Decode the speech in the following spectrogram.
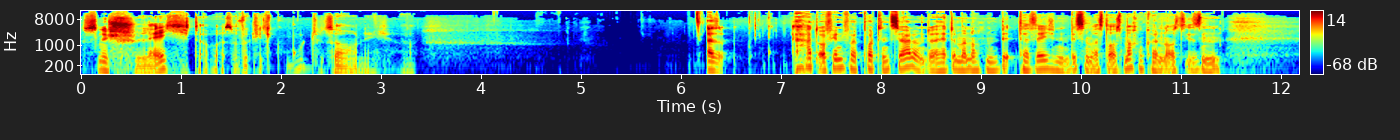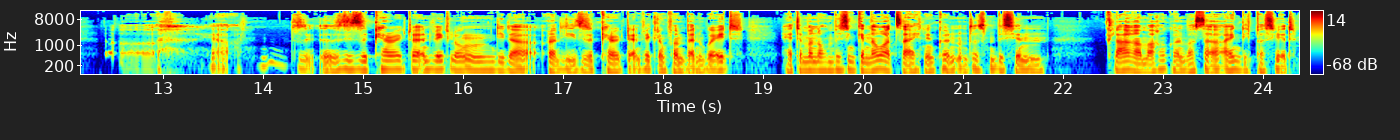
Ist nicht schlecht, aber so wirklich gut ist er auch nicht. Also, er hat auf jeden Fall Potenzial und da hätte man noch ein, tatsächlich ein bisschen was draus machen können aus diesen, äh, ja, diese Charakterentwicklung, die da, oder diese Charakterentwicklung von Ben Wade, hätte man noch ein bisschen genauer zeichnen können und das ein bisschen klarer machen können, was da eigentlich passiert.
